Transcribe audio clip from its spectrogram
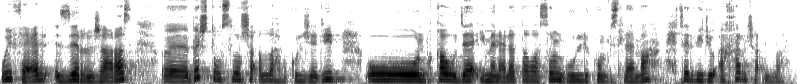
ويفعل زر الجرس آه، باش توصلوا إن شاء الله بكل جديد. ونبقاو دائما على تواصل نقول لكم بسلامة. حتى الفيديو آخر إن شاء الله.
